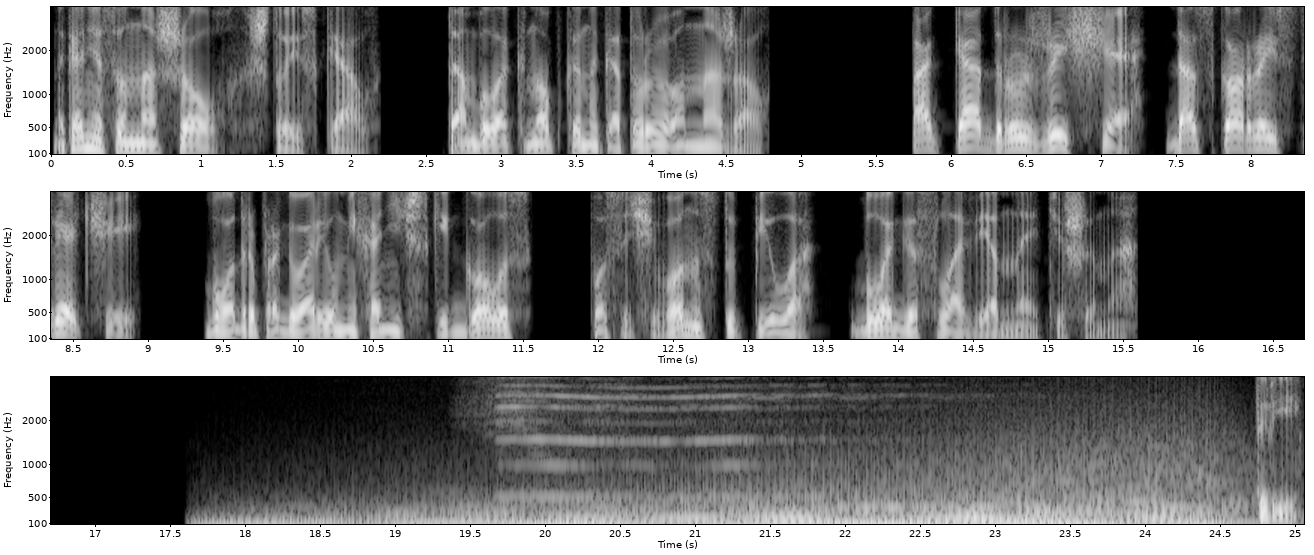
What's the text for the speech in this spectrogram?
Наконец он нашел, что искал. Там была кнопка, на которую он нажал. «Пока, дружище! До скорой встречи!» бодро проговорил механический голос, после чего наступила благословенная тишина. Три.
